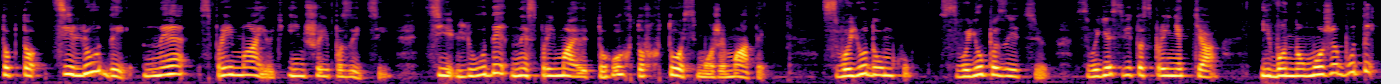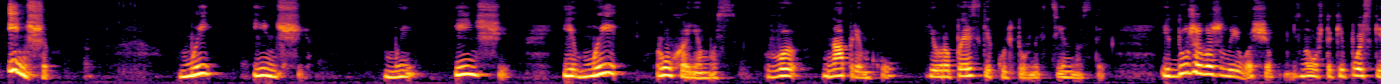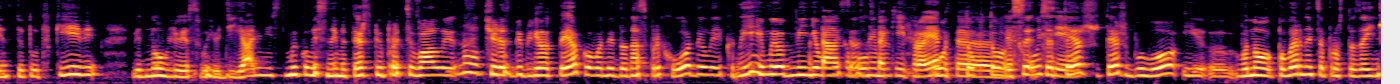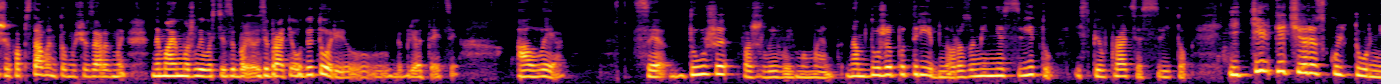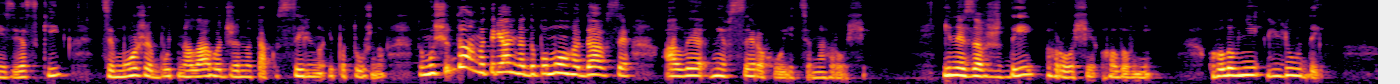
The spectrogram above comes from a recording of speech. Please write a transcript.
Тобто ці люди не сприймають іншої позиції. Ці люди не сприймають того, хто хтось може мати свою думку, свою позицію, своє світосприйняття, і воно може бути іншим. Ми інші. Ми інші. І ми рухаємось в напрямку європейських культурних цінностей. І дуже важливо, щоб знову ж таки Польський інститут в Києві відновлює свою діяльність. Ми колись з ними теж співпрацювали Ну, через бібліотеку. Вони до нас приходили, і книги ми обмінювалися Так, з ними. такий проект, От, е, тобто це, це теж, теж було, і е, воно повернеться просто за інших обставин, тому що зараз ми не маємо можливості зібрати аудиторію в бібліотеці. Але це дуже важливий момент. Нам дуже потрібно розуміння світу і співпраця з світом. І тільки через культурні зв'язки це може бути налагоджено так сильно і потужно. Тому що да, матеріальна допомога, да, все, але не все рахується на гроші. І не завжди гроші головні. Головні люди.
